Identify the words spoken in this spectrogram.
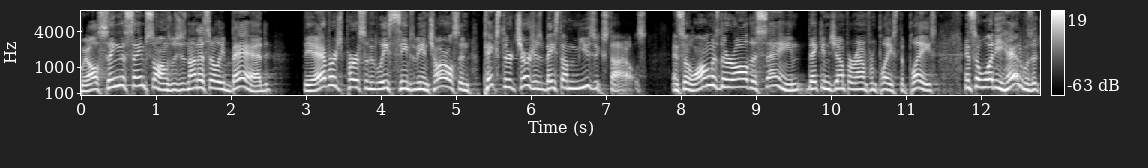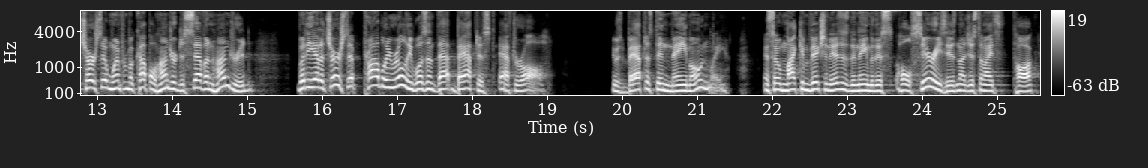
we all sing the same songs, which is not necessarily bad, the average person, at least seems to be in Charleston, picks their churches based on music styles. And so long as they're all the same, they can jump around from place to place. And so what he had was a church that went from a couple hundred to 700, but he had a church that probably really wasn't that Baptist after all. It was Baptist in name only. And so my conviction is, is the name of this whole series is, not just tonight's talk,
